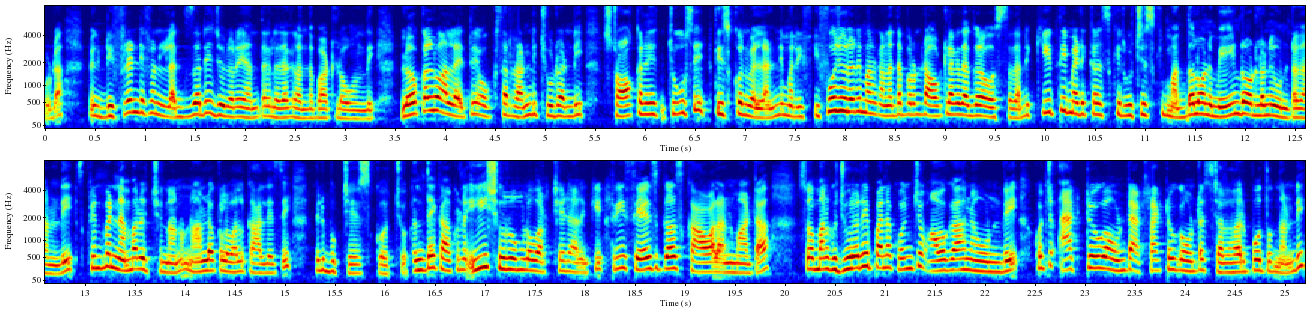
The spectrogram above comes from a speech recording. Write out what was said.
కూడా మీకు డిఫరెంట్ డిఫరెంట్ లగ్జరీ జ్యువెలరీ అంతా వీళ్ళ దగ్గర అందుబాటులో ఉంది. లోకల్ వాళ్ళైతే ఒకసారి రండి చూడండి. స్టాక్ అనేది చూసి తీసుకొని వెళ్ళండి. మరి ఇఫో జ్యువెలరీ మనకి అనంతపురం అవుట్లెట్ దగ్గర వస్తుందండి. కీర్తి మెడికల్స్కి రుచిస్కి మధ్యలో మెయిన్ రోడ్లోనే ఉంటుందండి. స్క్రీన్ పై నెంబర్ ఇచ్చున్నాను. నాన్ లోకల్ వాళ్ళు కాల్ చేసి మీరు బుక్ చేసుకోవచ్చు. అంతేకాకుండా ఈ షోరూమ్లో వర్క్ చేయడానికి త్రీ సేల్స్ గర్ల్స్ కావాలన్నమాట. సో మనకు జ్యువెలరీ పైన కొంచెం అవగాహన ఉండి కొంచెం యాక్టివ్గా ఉంటే అట్రాక్టివ్గా ఉంటే చాలా సరిపోతుందండి.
